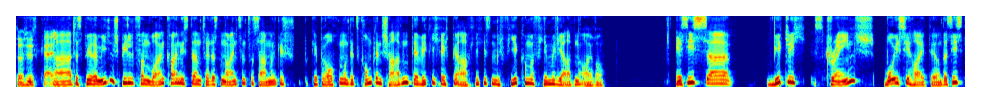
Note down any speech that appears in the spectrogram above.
das ist geil. Äh, Das Pyramidenspiel von OneCoin ist dann 2019 zusammengebrochen und jetzt kommt ein Schaden, der wirklich recht beachtlich ist, nämlich 4,4 Milliarden Euro. Es ist äh, wirklich strange, wo ist sie heute? Und das ist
